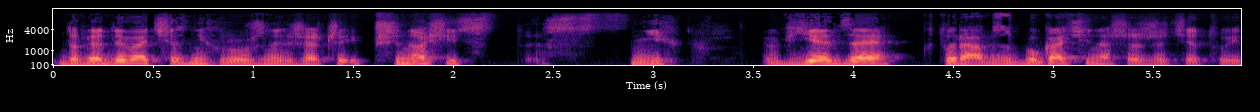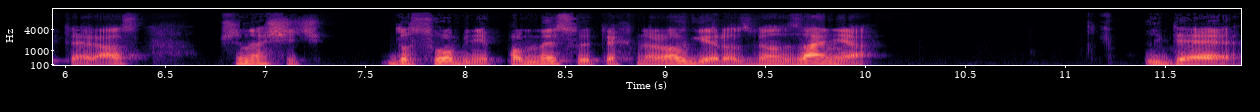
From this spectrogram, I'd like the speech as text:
dowiadywać się z nich różnych rzeczy i przynosić z, z nich wiedzę, która wzbogaci nasze życie tu i teraz, przynosić dosłownie pomysły, technologie, rozwiązania, idee.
